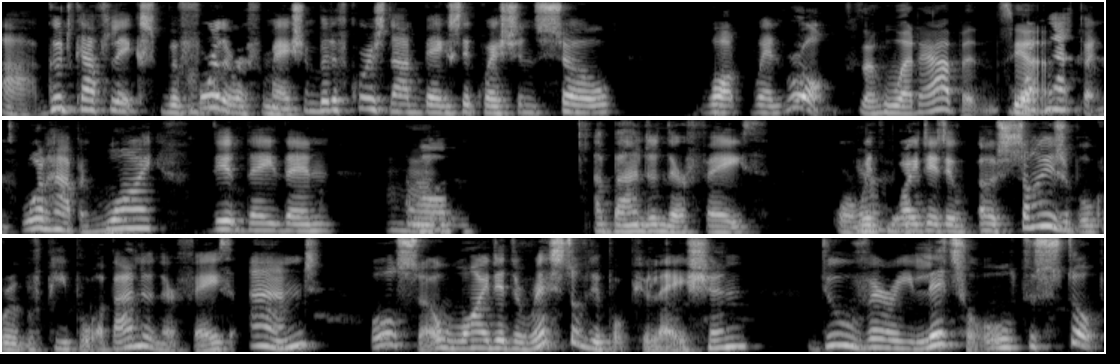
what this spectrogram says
uh, good Catholics before the Reformation. But of course, that begs the question so what went wrong? So, what happens? Yeah. What happened? What happened? Why did they then mm-hmm. um, abandon their faith, or yeah. with why did a, a sizable group of people abandon their faith, and also why did the rest of the population do very little to stop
